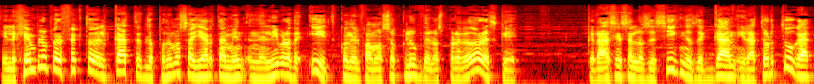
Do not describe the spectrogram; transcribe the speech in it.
el ejemplo perfecto del Katet lo podemos hallar también en el libro de It con el famoso Club de los Perdedores que, gracias a los designios de Gunn y la Tortuga,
